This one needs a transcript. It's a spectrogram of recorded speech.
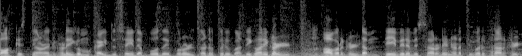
பாகிஸ்தானர்களையும் கைது செய்த போதைப் பொருள் தடுப்பிரிவு அதிகாரிகள் அவர்களிடம் தீவிர விசாரணை நடத்தி வருகிறார்கள்.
